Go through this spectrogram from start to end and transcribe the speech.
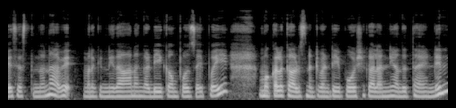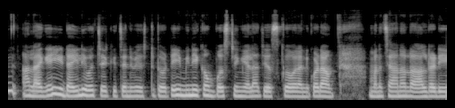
వేసేస్తున్నాను. అవే మనకి నిదానంగా డీకంపోజ్ అయిపోయి మొక్కలకు కావాల్సినటువంటి పోషకాలన్నీ అందుతాయండి. అలాగే ఈ డైలీ వచ్చే కిచెన్ వేస్ట్ తోటి మినీ కంపోస్టింగ్ ఎలా చేసుకోవాలని కూడా మన ఛానల్ ఆల్రెడీ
